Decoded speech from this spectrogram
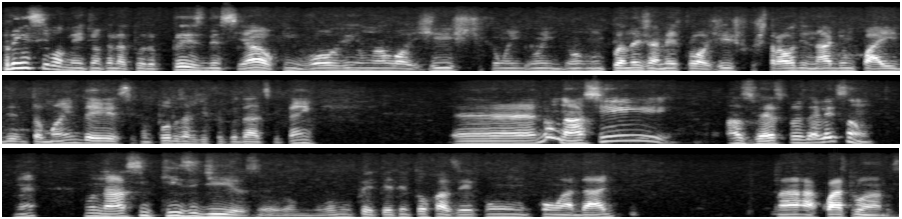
principalmente uma candidatura presidencial, que envolve uma logística, um, um, um planejamento logístico extraordinário de um país de tamanho desse, com todas as dificuldades que tem, é, não nasce às vésperas da eleição, né? Não nasce em 15 dias, como o PT tentou fazer com, com o Haddad há quatro anos,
